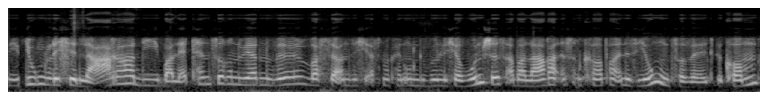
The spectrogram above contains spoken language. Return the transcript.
die jugendliche Lara, die Balletttänzerin werden will, was ja an sich erstmal kein ungewöhnlicher Wunsch ist, aber Lara ist im Körper eines Jungen zur Welt gekommen,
